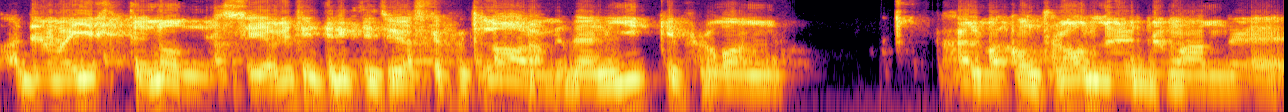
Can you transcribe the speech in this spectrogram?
Ja, Den var jättelång. Alltså, jag vet inte riktigt hur jag ska förklara, men den gick ifrån själva kontrollen där, man, eh,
